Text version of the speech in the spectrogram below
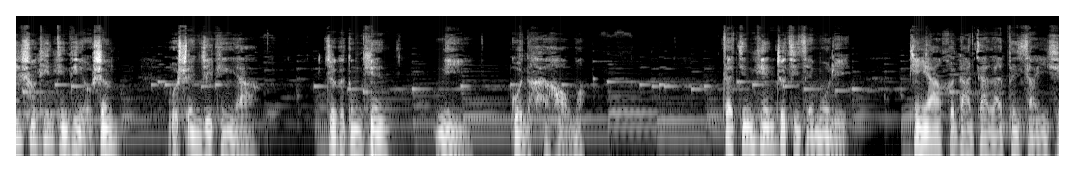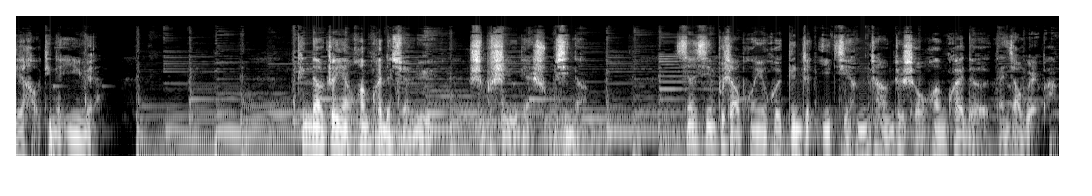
迎收听静听有声，我是 NJ 天涯。这个冬天，你过得还好吗？在今天这期节目里，天涯和大家来分享一些好听的音乐。听到这样欢快的旋律，是不是有点熟悉呢？相信不少朋友会跟着一起哼唱这首欢快的《胆小鬼》吧。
